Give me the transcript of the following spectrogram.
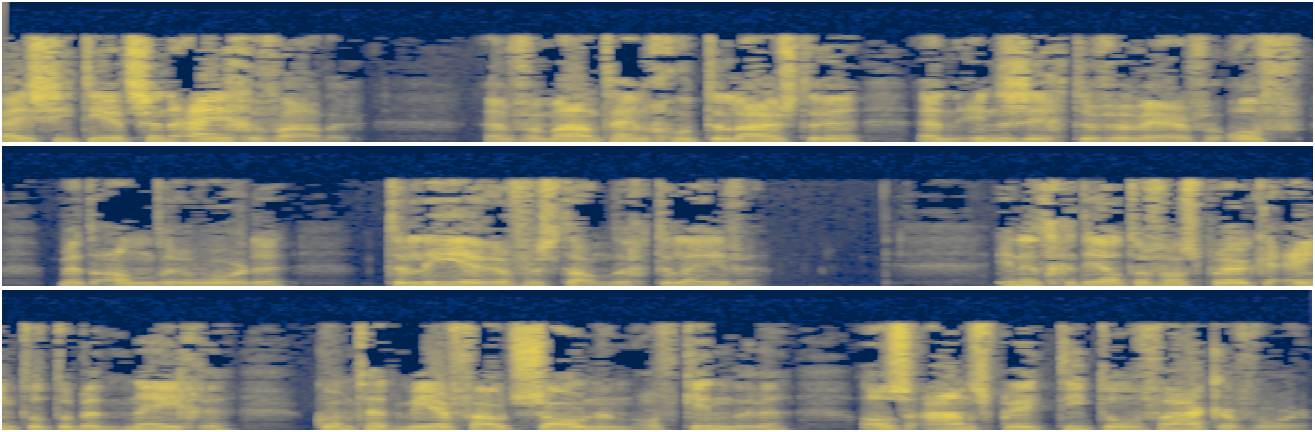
Hij citeert zijn eigen vader en vermaant hen goed te luisteren en inzicht te verwerven of, met andere woorden, te leren verstandig te leven. In het gedeelte van Spreuken 1 tot en met 9 komt het meervoud zonen of kinderen als aanspreektitel vaker voor.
